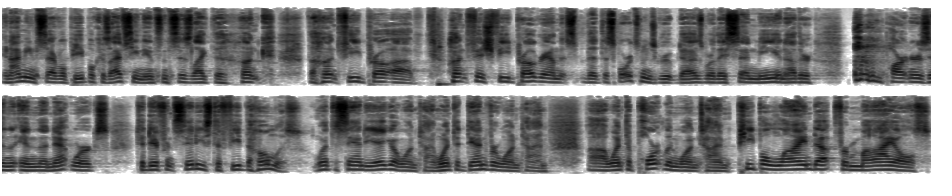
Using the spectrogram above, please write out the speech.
and I mean several people because I've seen instances like the hunt the hunt feed pro uh, hunt fish feed program that's, that the Sportsman's Group does, where they send me and other partners in in the networks to different cities to feed the homeless. Went to San Diego one time, went to Denver one time, uh, went to Portland one time. People lined up for miles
